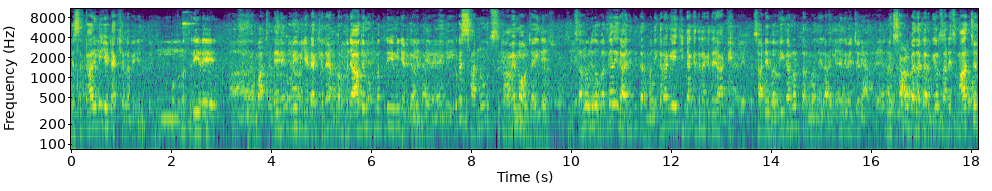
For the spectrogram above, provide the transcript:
ਕਿ ਸਰਕਾਰ ਇਮੀਡੀਏਟ ਐਕਸ਼ਨ ਲਵੇ ਮੁੱਖ ਮੰਤਰੀ ਜਿਹੜੇ ਹਿਮਾਚਲ ਦੇ ਨੇ ਉਹ ਵੀ ਇਮੀਡੀਏਟ ਐਕਸ਼ਨ ਲੈਣ ਔਰ ਪੰਜਾਬ ਦੇ ਮੁੱਖ ਮੰਤਰੀ ਵੀ ਇਮੀਡੀਏਟ ਗੱਲ ਕਰਨ ਕਿਉਂਕਿ ਸਾਨੂੰ ਸਖਾਵੇਂ ਮਾਹੌਲ ਚਾਹੀਦੇ। ਸਾਨੂੰ ਜਦੋਂ ਵਰਗਾਂ ਦੀ ਰਾਜਨੀਤੀ ਧਰਮਾਂ ਦੀ ਕਰਾਂਗੇ ਇਹ ਚੀਜ਼ਾਂ ਕਿਤੇ ਨਾ ਕਿਤੇ ਆ ਕੇ ਸਾਡੇ ਵਰਗੀਕਰਨ ਔਰ ਧਰਮਾਂ ਦੀ ਰਾਜਨੀਤੀ ਦੇ ਵਿੱਚ ਨੁਕਸਾਨ ਪੈਦਾ ਕਰਦੀਆਂ ਔਰ ਸਾਡੇ ਸਮਾਜ 'ਚ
